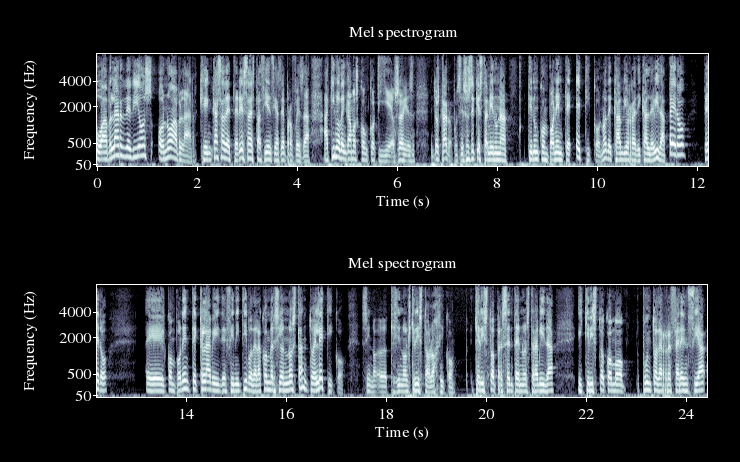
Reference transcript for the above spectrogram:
o hablar de Dios o no hablar, que en casa de Teresa esta ciencia se profesa. Aquí no vengamos con cotilleos. Entonces, claro, pues eso sí que es también una, tiene un componente ético, ¿no? De cambio radical de vida. Pero, pero, el componente clave y definitivo de la conversión no es tanto el ético, sino, eh, el cristológico. Cristo presente en nuestra vida y Cristo como punto de referencia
